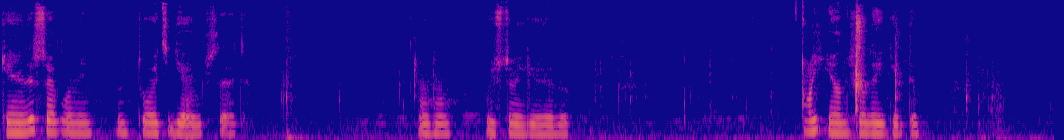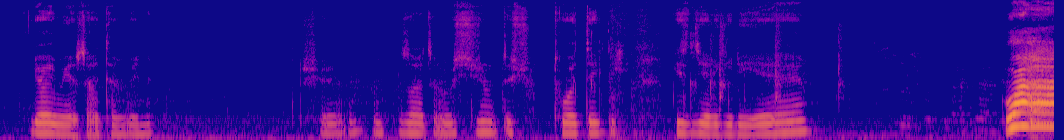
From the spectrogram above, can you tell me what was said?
Gene de saklanayım. Hı, tuvaleti gelmiş zaten. Aha. Üstüme geliyordu. Ay yanlış odaya girdim. Görmüyor zaten beni. Şöyle. Zaten şimdi şu tuvalete gizli yere gireyim. Wow!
